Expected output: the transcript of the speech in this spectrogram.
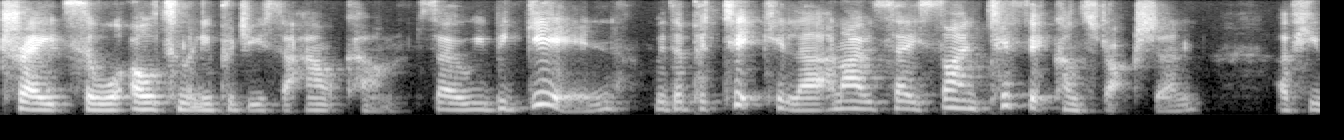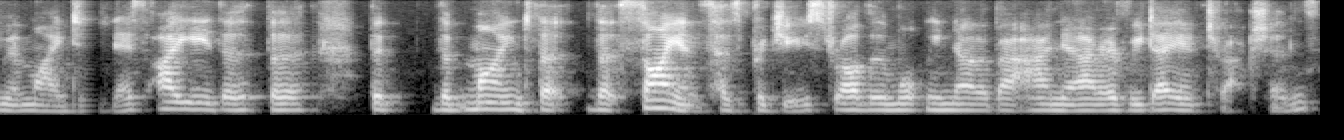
traits that will ultimately produce that outcome. So we begin with a particular, and I would say scientific construction of human mindedness, i.e., the, the, the, the, mind that, that science has produced rather than what we know about our, our everyday interactions.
